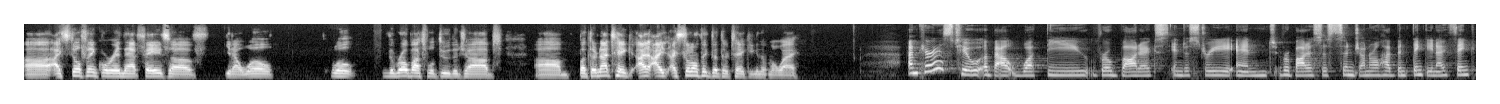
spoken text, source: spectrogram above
uh, I still think we're in that phase of you know we'll will the robots will do the jobs, um, but they're not taking. I, I still don't think that they're taking them away. I'm curious too about what the robotics industry and roboticists in general have been thinking. I think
